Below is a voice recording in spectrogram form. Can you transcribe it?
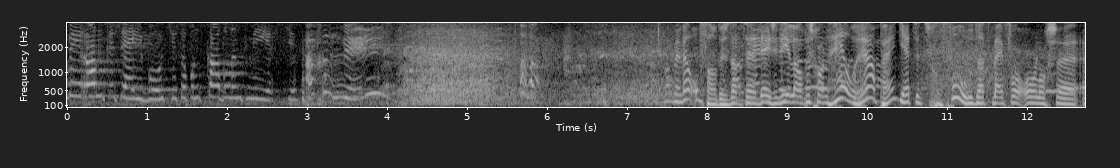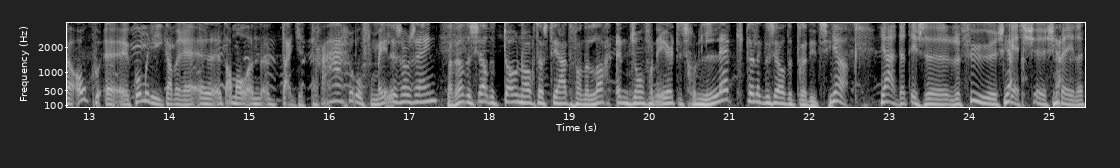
twee ranke zeilbootjes op een kabbelend meertje. Ach nee. Wat mij wel opvalt is dat eh, deze dialoog is gewoon heel rap. Hè? Je hebt het gevoel dat bij vooroorlogs eh, ook eh, comedy, cabaret, het allemaal een, een tandje trager of formeler zou zijn. Maar wel dezelfde toonhoogte als Theater van de Lach en John van Eert. Het is gewoon letterlijk dezelfde traditie. Ja, Ja, dat is de revue-sketch spelen.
